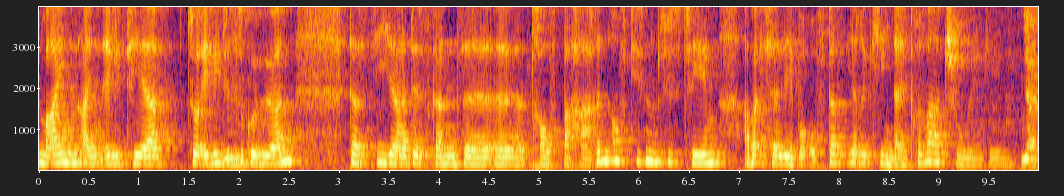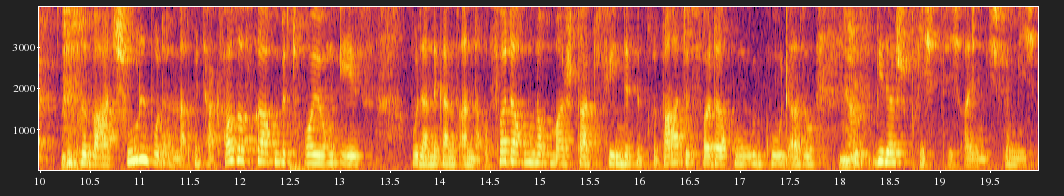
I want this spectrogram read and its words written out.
meinen, ein elitär, zur Elite mhm. zu gehören, dass die ja das Ganze äh, drauf beharren auf diesem System. Aber ich erlebe oft, dass ihre Kinder in Privatschulen gehen. Ja. In Privatschulen, wo dann nachmittags Hausaufgabenbetreuung ist, wo dann eine ganz andere Förderung nochmal stattfindet, eine private Förderung und gut. Also ja. es widerspricht sich eigentlich für mich.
